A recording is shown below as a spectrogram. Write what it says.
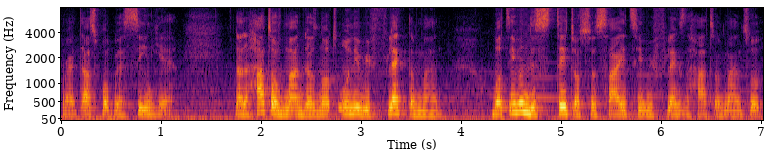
right? That's what we're seeing here. That the heart of man does not only reflect the man, but even the state of society reflects the heart of man. So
